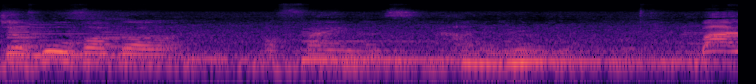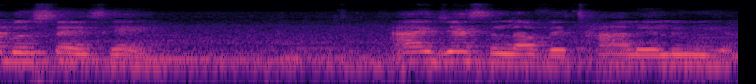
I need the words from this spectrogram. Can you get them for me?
Jehovah God of finance. Hallelujah. Bible says, hey, I just love it. Hallelujah.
